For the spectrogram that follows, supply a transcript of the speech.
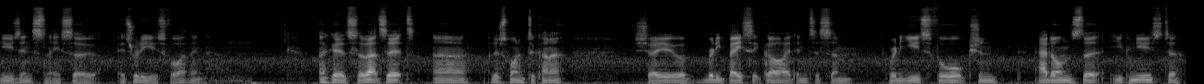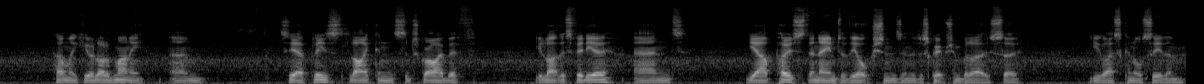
use instantly. So it's really useful I think okay so that's it. Uh, I just wanted to kind of show you a really basic guide into some really useful auction add-ons that you can use to help make you a lot of money. Um, so yeah please like and subscribe if you like this video. And yeah I'll post the names of the auctions in the description below so you guys can all see them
